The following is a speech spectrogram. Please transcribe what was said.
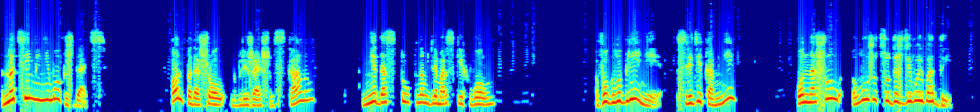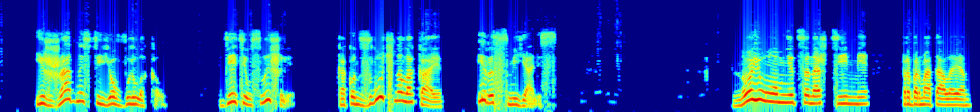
Но Тимми не мог ждать. Он подошел к ближайшим скалам, недоступным для морских волн, в углублении среди камней он нашел лужицу дождевой воды и с жадностью ее вылокал. Дети услышали, как он звучно лакает, и рассмеялись. «Ну и умница наш Тимми!» — пробормотала Энн.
